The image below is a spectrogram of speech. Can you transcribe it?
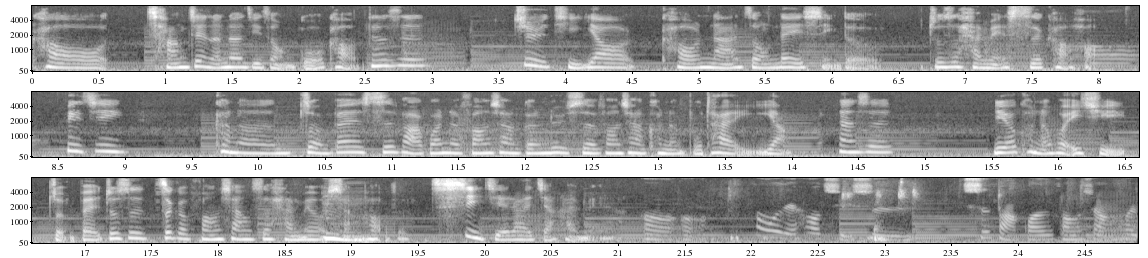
考常见的那几种国考，但是具体要考哪种类型的，就是还没思考好。毕竟可能准备司法官的方向跟律师的方向可能不太一样，但是也有可能会一起准备，就是这个方向是还没有想好的，细节来讲还没啊。嗯嗯，那我有点好奇是司法官方向会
